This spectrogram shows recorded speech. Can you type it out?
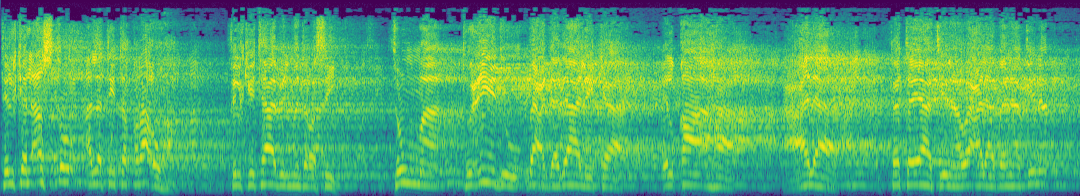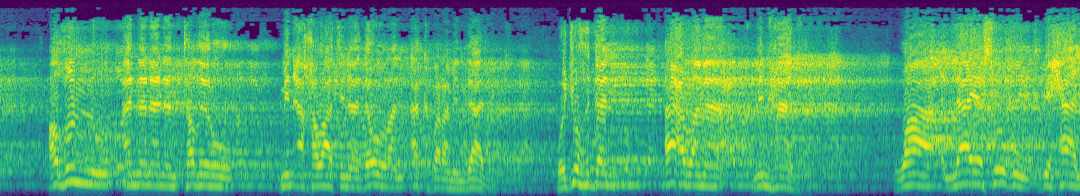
تلك الأسطر التي تقرأها في الكتاب المدرسي ثم تعيد بعد ذلك إلقاءها على فتياتنا وعلى بناتنا؟ أظن أننا ننتظر من أخواتنا دورا أكبر من ذلك وجهدا أعظم من هذا ولا يسوغ بحال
